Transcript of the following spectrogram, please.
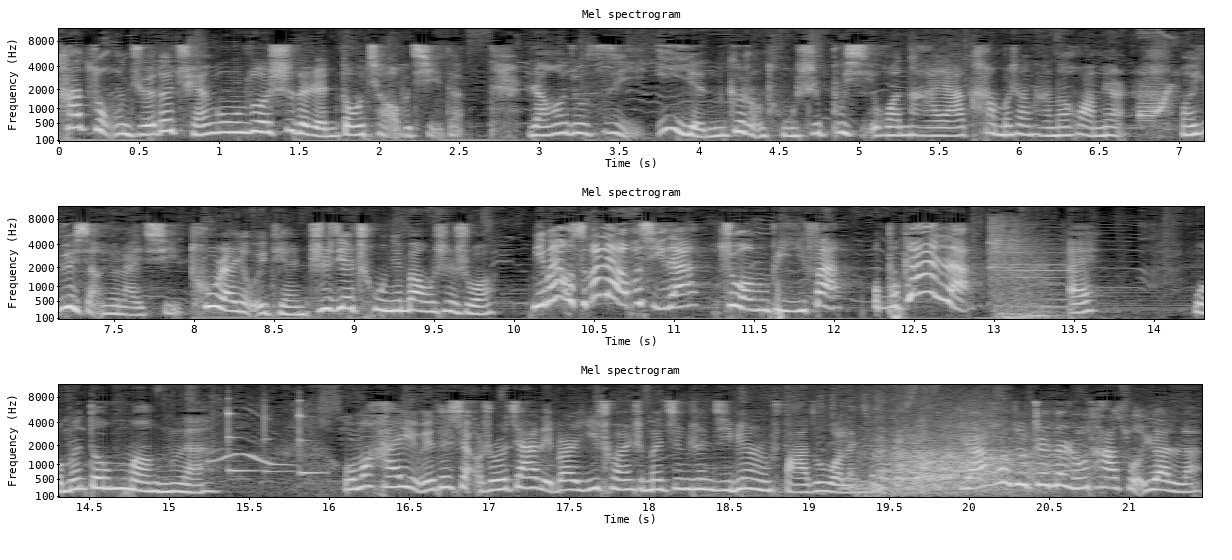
她总觉得全工作室的人都瞧不起她，然后就自己意淫各种同事不喜欢她呀，看不上她的画面，完越想越来气，突然有一天直接冲进办公室说：“你们有什么了不起的？装逼犯，我不干了！”哎，我们都懵了。我们还以为他小时候家里边遗传什么精神疾病发作了呢，然后就真的如他所愿了。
